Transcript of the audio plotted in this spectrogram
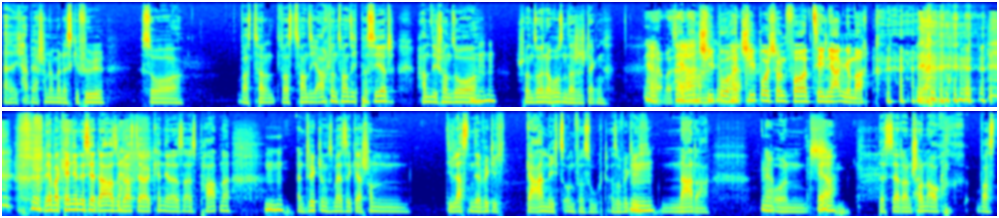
also ich habe ja schon immer das Gefühl, so was, was 2028 passiert, haben die schon so, mhm. schon so in der Hosentasche stecken. Ja, ja was ja. Hat, Chipo, hat Chipo schon vor zehn Jahren gemacht. Ja. nee, aber Canyon ist ja da, also du hast ja Canyon als, als Partner mhm. entwicklungsmäßig ja schon, die lassen ja wirklich gar nichts unversucht. Also wirklich mhm. nada. Ja. Und ja. das ist ja dann schon auch, was,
